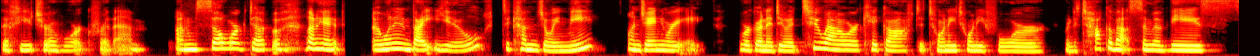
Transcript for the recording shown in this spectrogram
the future of work for them. I'm so worked up about it. I want to invite you to come join me on January 8th. We're going to do a two hour kickoff to 2024. We're going to talk about some of these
